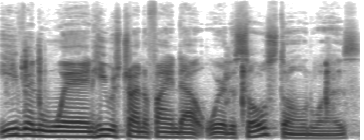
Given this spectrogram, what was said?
even when he was trying to find out where the soul stone was,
